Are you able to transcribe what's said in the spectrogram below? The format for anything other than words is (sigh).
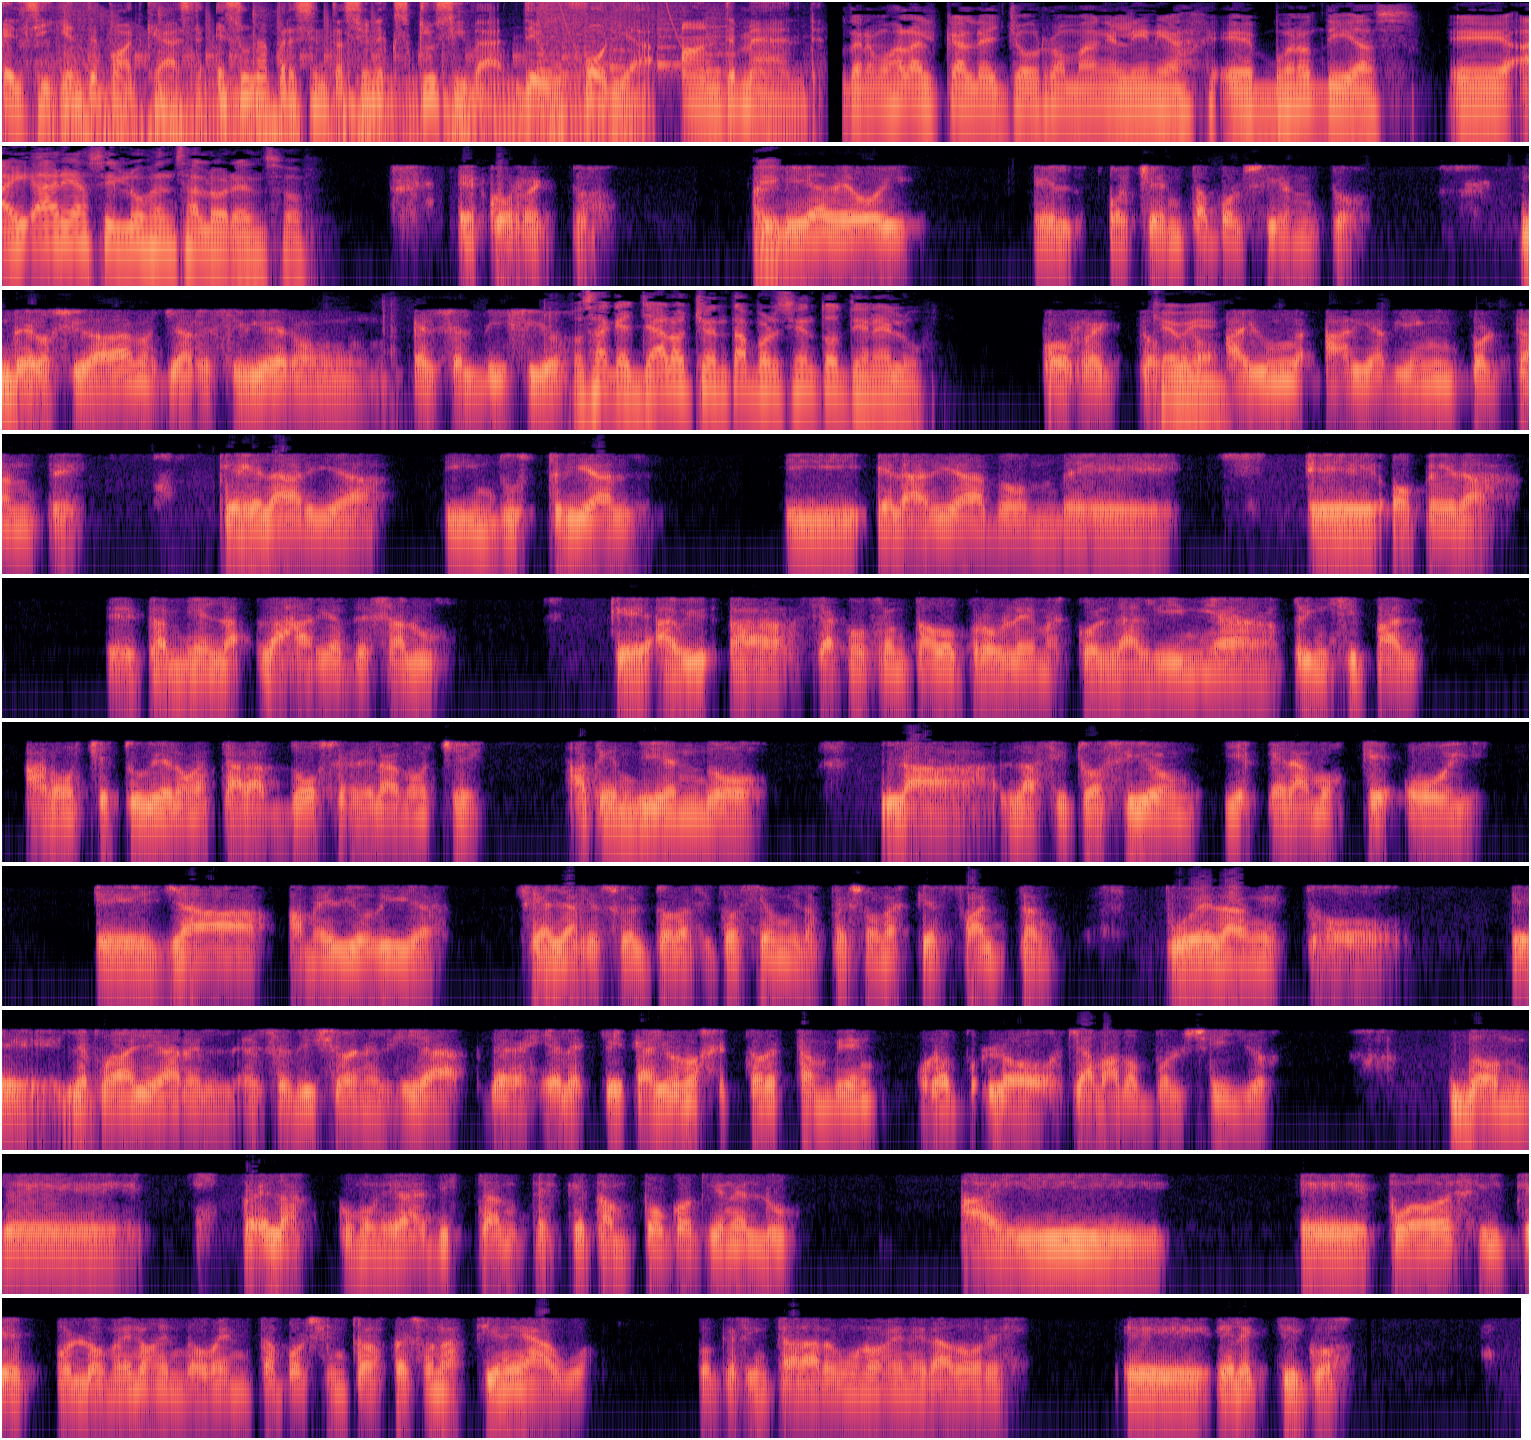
El siguiente podcast es una presentación exclusiva de Euforia On Demand. Tenemos al alcalde Joe Román en línea. Eh, buenos días. Eh, ¿Hay áreas sin luz en San Lorenzo? Es correcto. Al día de hoy, el 80% de los ciudadanos ya recibieron el servicio. O sea que ya el 80% tiene luz. Correcto. Qué pero bien. hay un área bien importante que es el área industrial y el área donde eh, opera eh, también la- las áreas de salud, que ha se ha confrontado problemas con la línea principal. Anoche estuvieron hasta las 12 de la noche atendiendo la, la situación y esperamos que hoy, eh, ya a mediodía, se haya resuelto la situación y las personas que faltan puedan esto eh, le pueda llegar el, el servicio de energía de energía eléctrica. Hay unos sectores también, los llamados bolsillos, donde pues, las comunidades distantes que tampoco tienen luz, ahí eh, puedo decir que por lo menos el 90% de las personas tiene agua, porque se instalaron unos generadores eh, eléctricos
